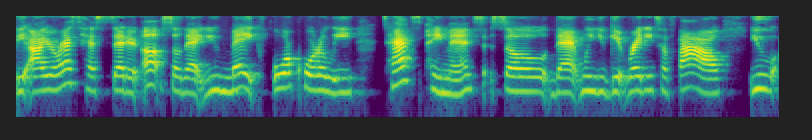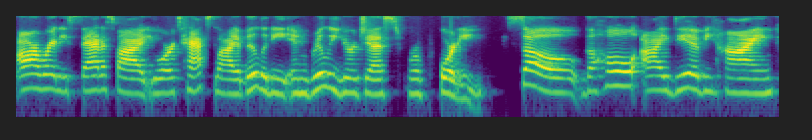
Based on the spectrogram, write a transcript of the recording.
The IRS has set it up so that you make four quarterly tax payments so that when you get ready to file, you've already satisfied your tax liability and really you're just reporting. So the whole idea behind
